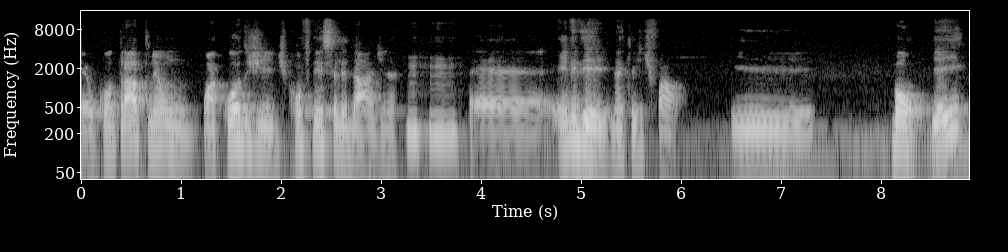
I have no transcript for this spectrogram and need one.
é o contrato, né? Um, um acordo de, de confidencialidade, né? Uhum. É, NDA, né? Que a gente fala. E bom, e aí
